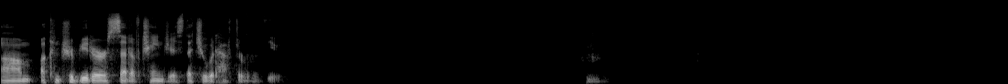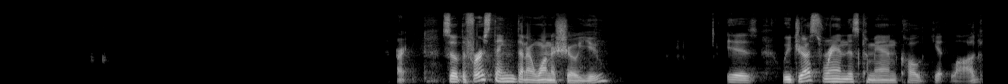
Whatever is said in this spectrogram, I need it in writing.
um, a contributor set of changes that you would have to review. All right, so the first thing that I want to show you is we just ran this command called git log,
